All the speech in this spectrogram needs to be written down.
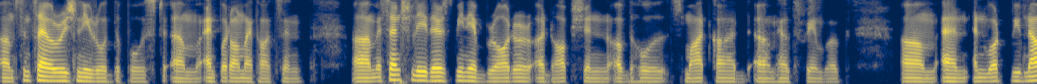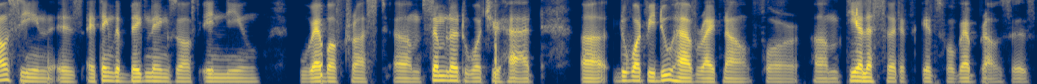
um, since I originally wrote the post um, and put all my thoughts in. Um, essentially, there's been a broader adoption of the whole smart card um, health framework. Um, and, and what we've now seen is, I think, the beginnings of a new web of trust, um, similar to what you had, uh, do what we do have right now for um, TLS certificates for web browsers.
